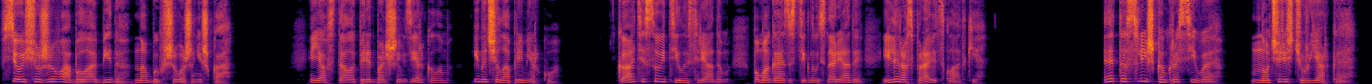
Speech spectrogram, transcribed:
Все еще жива была обида на бывшего женишка. Я встала перед большим зеркалом и начала примерку. Катя суетилась рядом, помогая застегнуть наряды или расправить складки. «Это слишком красивое, но чересчур яркое», –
